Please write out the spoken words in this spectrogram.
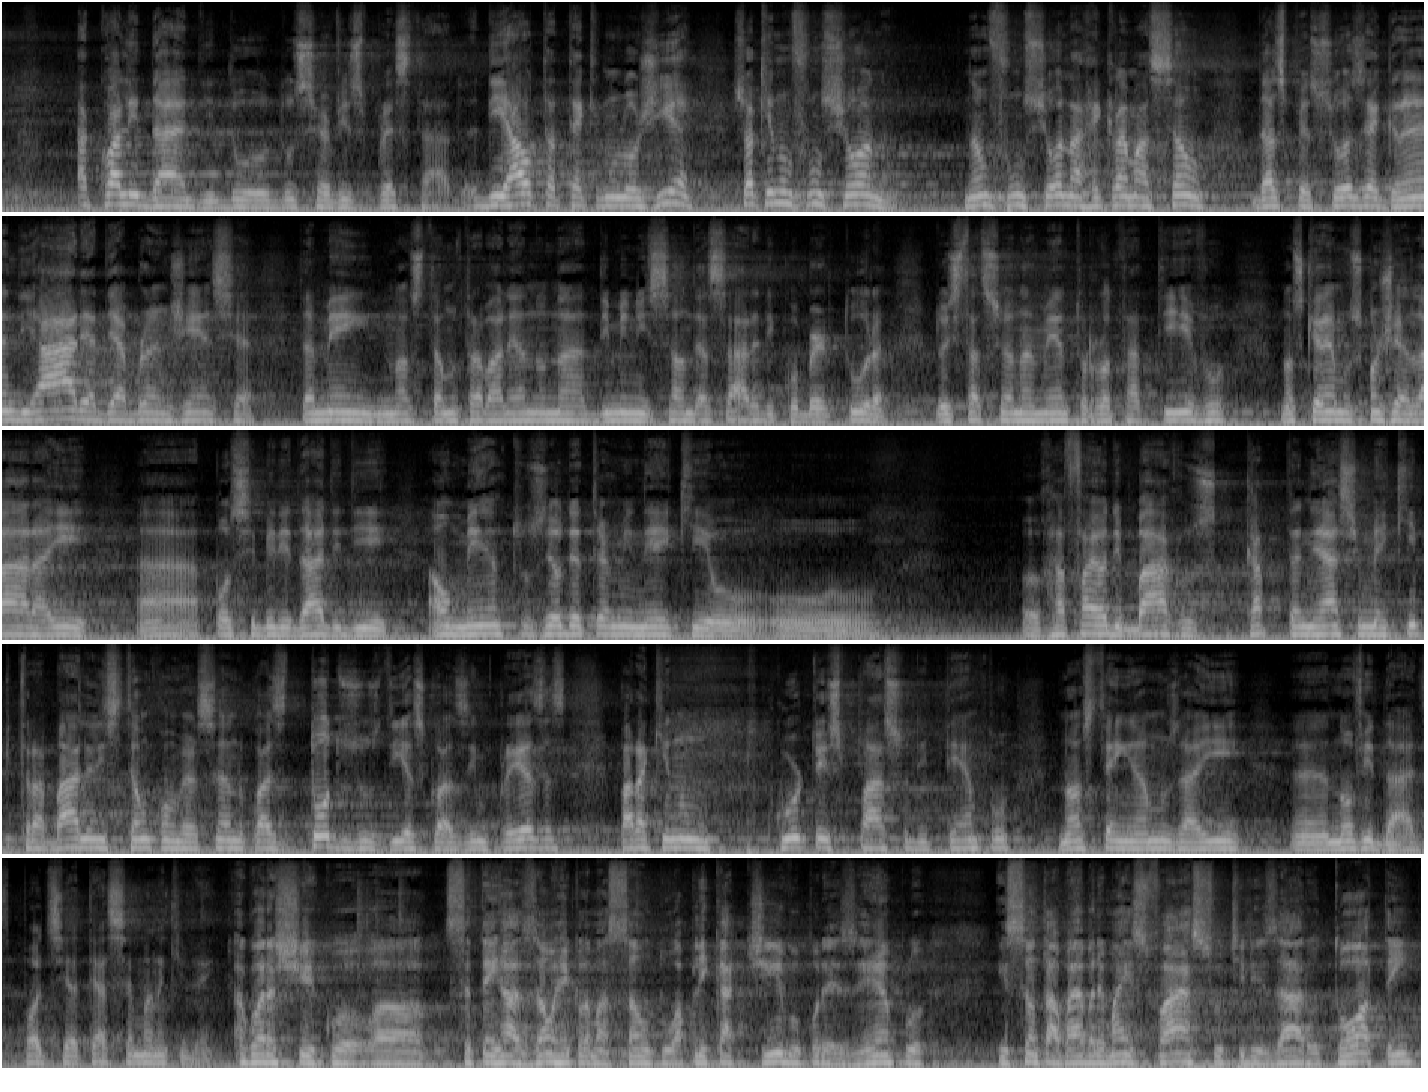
A qualidade do, do serviço prestado. De alta tecnologia, só que não funciona não funciona, a reclamação das pessoas é grande, a área de abrangência também nós estamos trabalhando na diminuição dessa área de cobertura do estacionamento rotativo. Nós queremos congelar aí a possibilidade de aumentos. Eu determinei que o, o, o Rafael de Barros capitaneasse uma equipe de trabalho. Eles estão conversando quase todos os dias com as empresas para que num curto espaço de tempo nós tenhamos aí uh, novidades. Pode ser até a semana que vem. Agora, Chico, uh, você tem razão, reclamação do aplicativo, por exemplo. Em Santa Bárbara é mais fácil utilizar o Totem.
